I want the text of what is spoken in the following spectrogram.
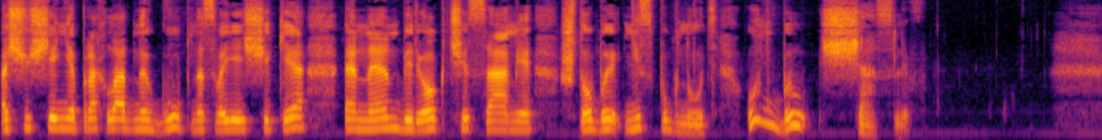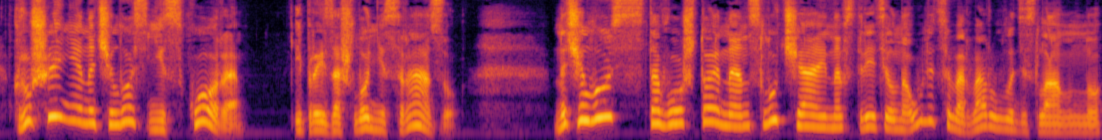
Ощущение прохладных губ на своей щеке Энен берег часами, чтобы не спугнуть. Он был счастлив. Крушение началось не скоро и произошло не сразу. Началось с того, что Энн случайно встретил на улице Варвару Владиславовну.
